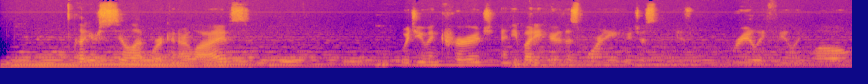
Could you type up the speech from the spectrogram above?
that you're still at work in our lives? Would you encourage anybody here this morning who just is really feeling low?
